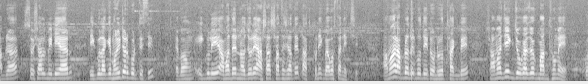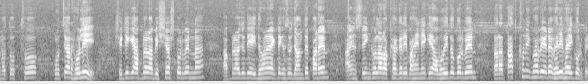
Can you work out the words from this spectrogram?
আমরা সোশ্যাল মিডিয়ার এগুলাকে মনিটর করতেছি এবং এগুলি আমাদের নজরে আসার সাথে সাথে তাৎক্ষণিক ব্যবস্থা নিচ্ছে। আমার আপনাদের প্রতি এটা অনুরোধ থাকবে, সামাজিক যোগাযোগ মাধ্যমে কোনো তথ্য প্রচার হলেই সেটিকে আপনারা বিশ্বাস করবেন না। আপনারা যদি এই ধরনের একটা কিছু জানতে পারেন আইন শৃঙ্খলা রক্ষাকারী বাহিনীকে অবহিত করবেন, তারা তাৎক্ষণিকভাবে এটা ভেরিফাই করবে।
